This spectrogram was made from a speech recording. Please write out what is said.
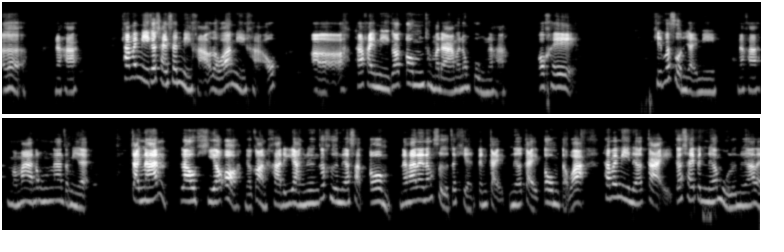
เออนะคะ ถ้าไม่มีก็ใช้เส้นหมี่ขาวแต่ว่าหมี่ขาวเอ่อถ้าใครมีก็ต้มธรรมดาไม่ต้องปรุงนะคะ โอเค คิดว่าส่วนใหญ่มี นะคะ มาม่าต้องน่าจะมีแหละ จากนั้นเราเคี้ยวอ๋อเดี๋ยวก่อนค่ะอีกอย่างหนึ่งก็คือเนื้อสัตว์ต้มนะคะ ในหนังสือจะเขียนเป็นไก่เนื้อไก่ต้ม แต่ว่าถ้าไม่มีเนื้อไก่ก็ใช้เป็นเนื้อหมูหรือเนื้ออะไร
